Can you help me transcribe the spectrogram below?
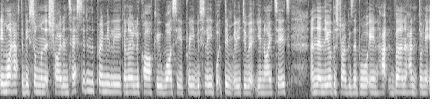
it might have to be someone that's tried and tested in the Premier League. I know Lukaku was here previously, but didn't really do it at United. And then the other strikers they brought in, Werner hadn't done it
